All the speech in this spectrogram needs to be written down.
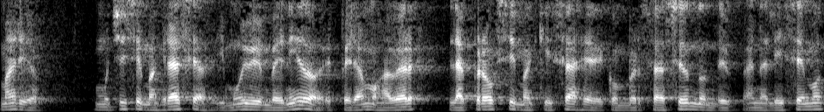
Mario, muchísimas gracias y muy bienvenido. Esperamos a ver la próxima quizás de conversación donde analicemos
